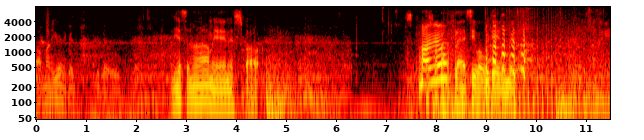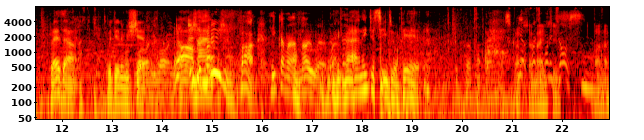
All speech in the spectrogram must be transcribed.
Oh, money, you're in a good, good little. Yes, I'm in a spot. Let's I swap out flare. See what we're dealing with. Flares out. We're dealing with shit. Right on you, right on you. Oh It's man, amazing. fuck. He come out of oh, nowhere, man. man, he just seemed to appear. The purple ah, diamond. That's amazing. I know.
